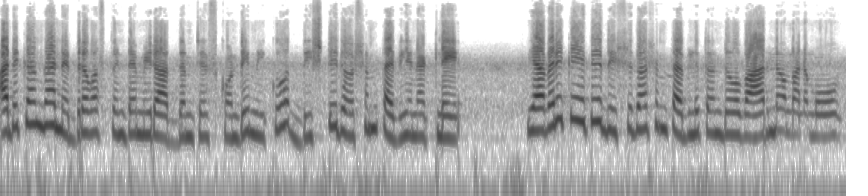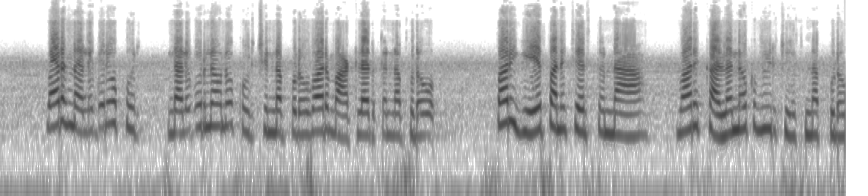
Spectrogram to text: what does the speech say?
అధికంగా నిద్ర వస్తుంటే మీరు అర్థం చేసుకోండి. మీకు దిష్టి దోషం తగిలినట్లే. ఎవరికైతే దిష్టి దోషం తగులుతుందో వారిలో మనము వారు నలుగురు కూర్ నలుగురిలోనూ కూర్చున్నప్పుడు వారు మాట్లాడుతున్నప్పుడు వారు ఏ పని చేస్తున్నా వారి కళ్ళలోకి మీరు చూసినప్పుడు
